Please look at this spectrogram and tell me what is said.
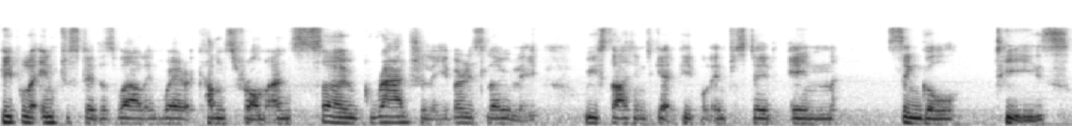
people are interested as well in where it comes from. And so gradually, very slowly, we're starting to get people interested in single teas.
